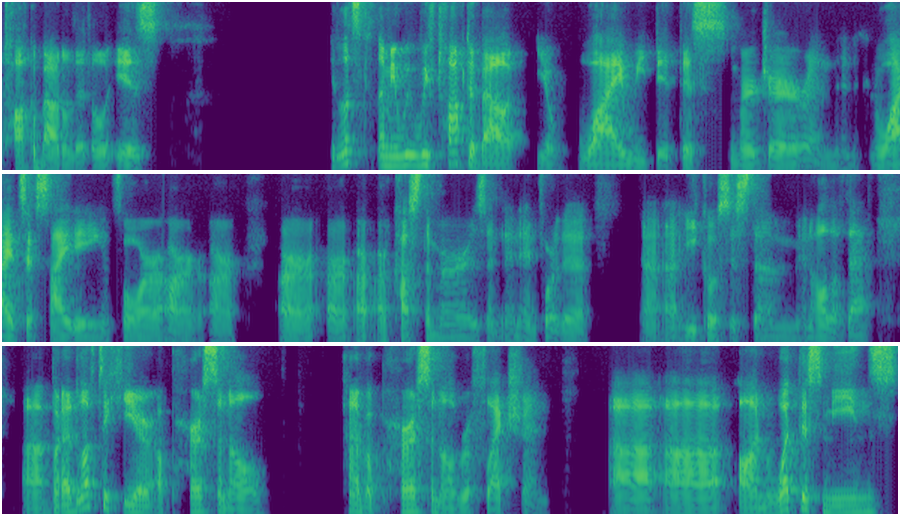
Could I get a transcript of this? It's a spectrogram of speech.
talk about a little is let's i mean we, we've talked about you know why we did this merger and and, and why it's exciting for our our our our, our customers and, and and for the uh, uh, ecosystem and all of that. Uh, but i'd love to hear a personal kind of a personal reflection uh, uh, on what this means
